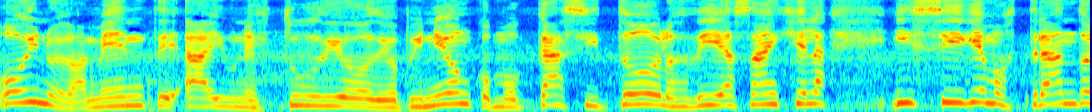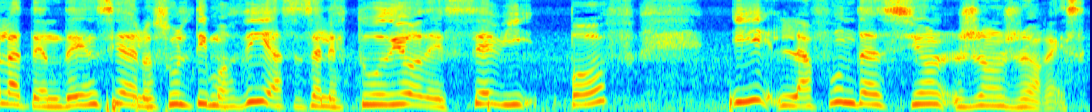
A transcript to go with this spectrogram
Hoy nuevamente hay un estudio de opinión, como casi todos los días, Ángela, y sigue mostrando la tendencia de los últimos días. Es el estudio de Sevi Poff y la Fundación Jean Jaurès.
